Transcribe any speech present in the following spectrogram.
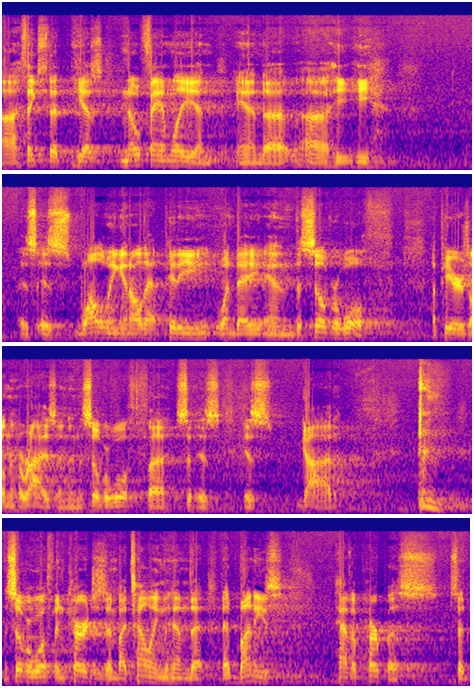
Uh, thinks that he has no family and, and uh, uh, he, he is, is wallowing in all that pity one day, and the silver wolf appears on the horizon, and the silver wolf uh, is, is God. the silver wolf encourages him by telling him that, that bunnies have a purpose. Said,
